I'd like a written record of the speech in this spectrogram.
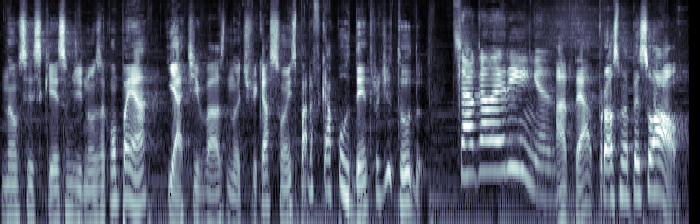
Não se esqueçam de nos acompanhar e ativar as notificações para ficar por dentro de tudo. Tchau, galerinha! Até a próxima, pessoal!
